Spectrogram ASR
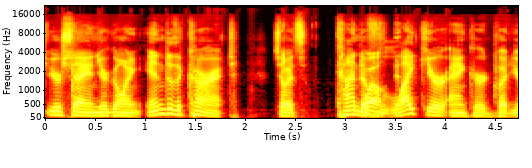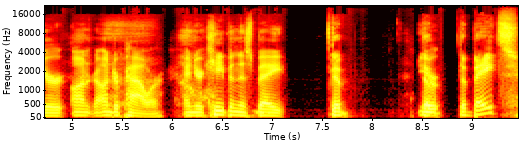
you're saying you're going into the current, so it's kind of Well, like you're anchored, but you're un, under power, and you're keeping this bait. The the, the baits,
